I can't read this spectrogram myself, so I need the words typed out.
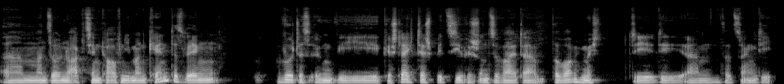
ähm, man soll nur Aktien kaufen, die man kennt. Deswegen wird es irgendwie geschlechterspezifisch und so weiter beworben. Ich möchte die, die ähm, sozusagen die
